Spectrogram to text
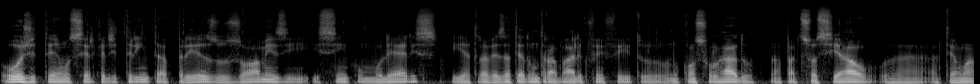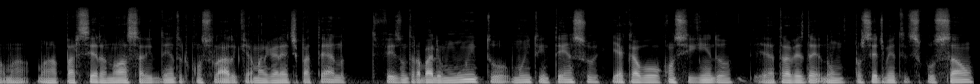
hoje temos cerca de 30 presos, homens e, e cinco mulheres, e através até de um trabalho que foi feito no consulado, na parte social, uh, até uma, uma, uma, parceira nossa ali dentro do consulado, que é a Margarete Paterno, fez um trabalho muito, muito intenso e acabou conseguindo, eh, através de um procedimento de expulsão,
